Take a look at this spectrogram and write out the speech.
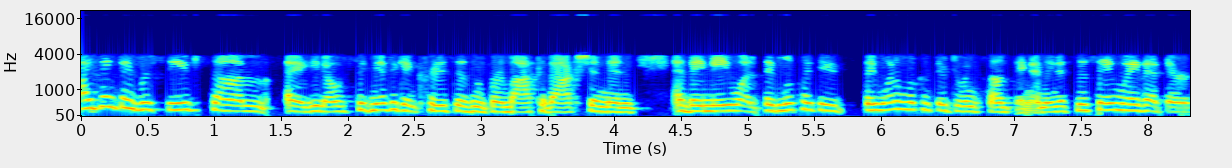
I think they've received some, uh, you know, significant criticism for lack of action, and and they may want they look like they they want to look like they're doing something. I mean, it's the same way that they're,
